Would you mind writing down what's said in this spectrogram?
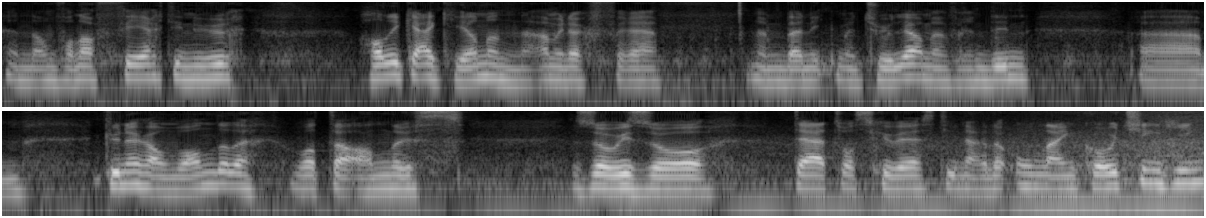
En dan vanaf 14 uur had ik eigenlijk heel mijn namiddag vrij. En ben ik met Julia, mijn vriendin, um, kunnen gaan wandelen. Wat dat anders sowieso tijd was geweest die naar de online coaching ging.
